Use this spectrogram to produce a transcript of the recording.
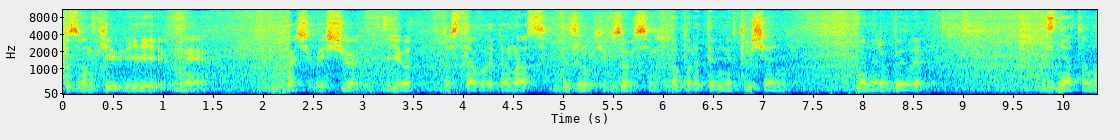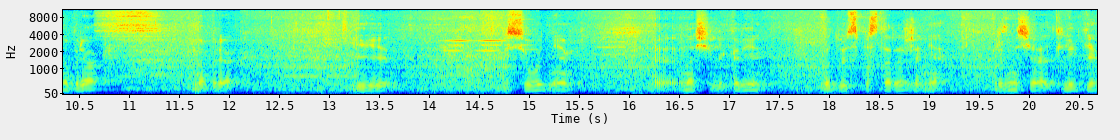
позвонків, і ми бачили, що його доставили до нас без рухів зовсім. Оперативних втручань ми не робили. Знято набряк, набряк. І сьогодні е, наші лікарі ведуть спостереження, призначають ліки,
